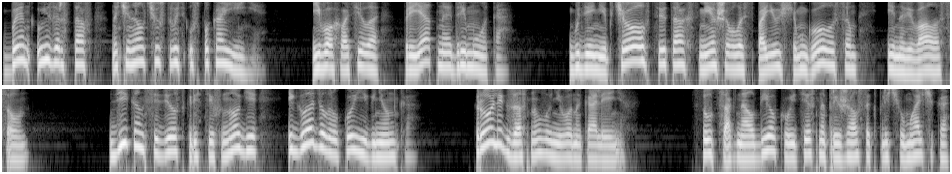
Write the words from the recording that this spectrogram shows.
Бен Уизерстав начинал чувствовать успокоение. Его охватила приятная дремота. Гудение пчел в цветах смешивалось с поющим голосом и навевало сон. Дикон сидел, скрестив ноги, и гладил рукой ягненка. Кролик заснул у него на коленях. Суд согнал белку и тесно прижался к плечу мальчика,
